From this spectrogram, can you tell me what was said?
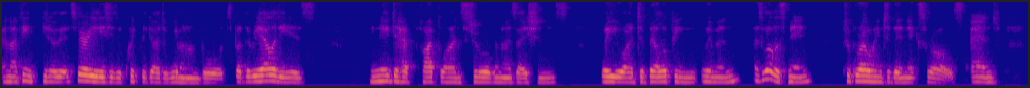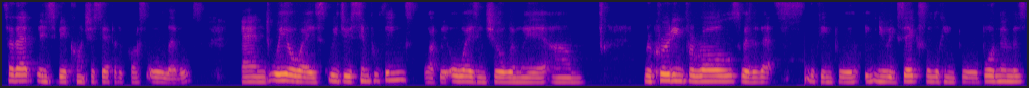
And I think, you know, it's very easy to quickly go to women on boards, but the reality is you need to have pipelines through organizations where you are developing women as well as men to grow into their next roles. And so that needs to be a conscious effort across all levels. And we always, we do simple things, like we always ensure when we're um, recruiting for roles, whether that's looking for new execs or looking for board members,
